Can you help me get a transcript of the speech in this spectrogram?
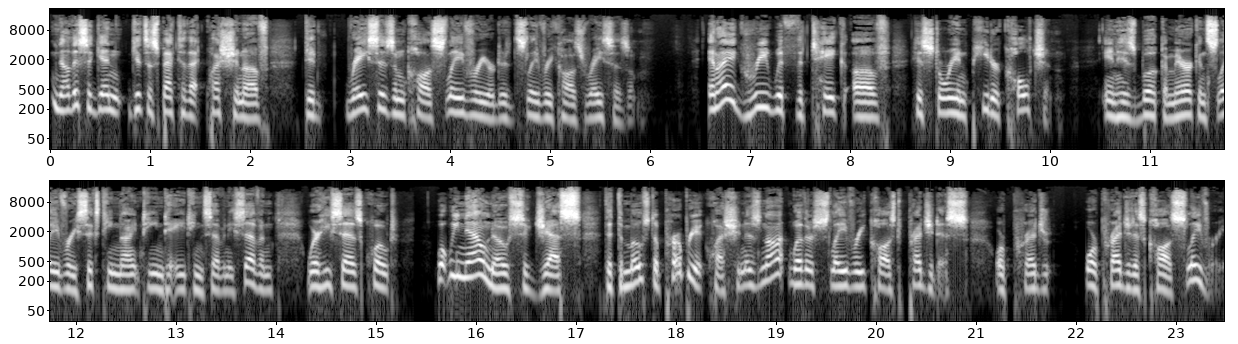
Now, this again gets us back to that question of did racism cause slavery or did slavery cause racism? And I agree with the take of historian Peter Kolchin in his book American Slavery 1619 to 1877 where he says, quote, what we now know suggests that the most appropriate question is not whether slavery caused prejudice or, or prejudice caused slavery,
